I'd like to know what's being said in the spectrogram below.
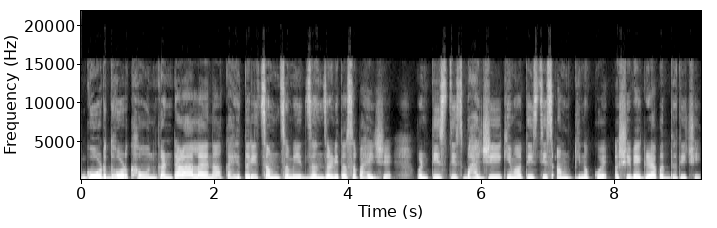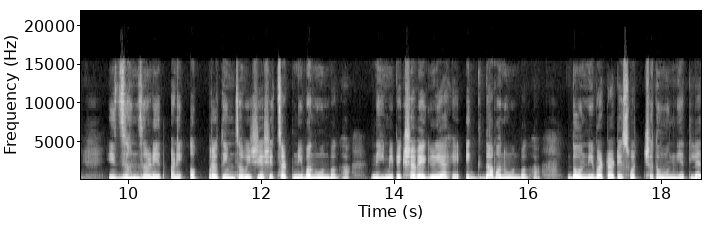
गोडधोड खाऊन कंटाळा आलाय ना काहीतरी चमचमीत झणझणीत असं पाहिजे. पण तीच तीच भाजी किंवा तीच तीच आमटी नकोय अशी वेगळ्या पद्धतीची ही झणझणीत आणि अप्रतिम चवीची अशी चटणी बनवून बघा. नेहमीपेक्षा वेगळी आहे एकदा बनवून बघा. दोन मी बटाटे स्वच्छ धुवून घेतलेत.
